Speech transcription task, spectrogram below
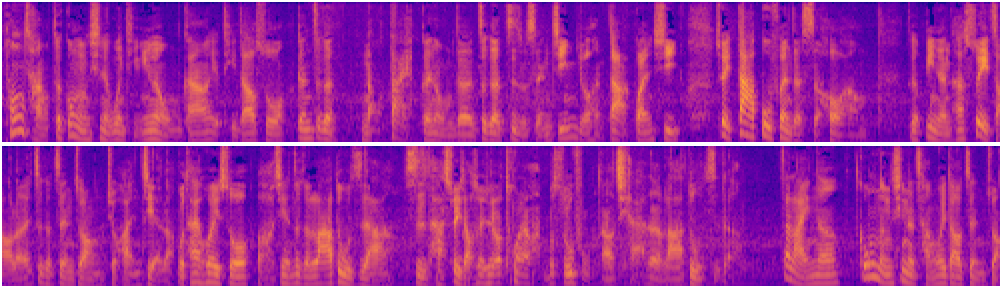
通常这功能性的问题，因为我们刚刚也提到说，跟这个脑袋跟我们的这个自主神经有很大关系，所以大部分的时候啊。这个病人他睡着了，这个症状就缓解了，不太会说哦，今天这个拉肚子啊，是他睡着睡着突然很不舒服，然后起来了拉肚子了。再来呢，功能性的肠胃道症状，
